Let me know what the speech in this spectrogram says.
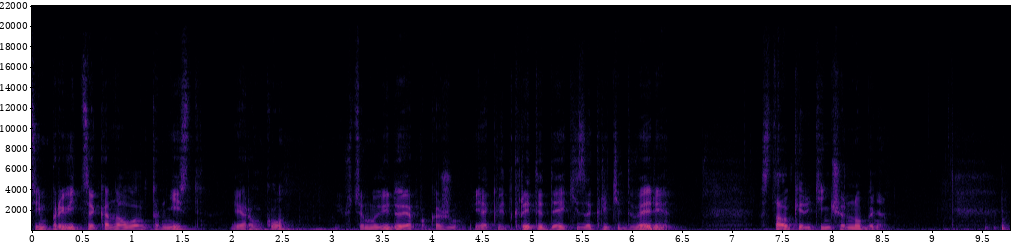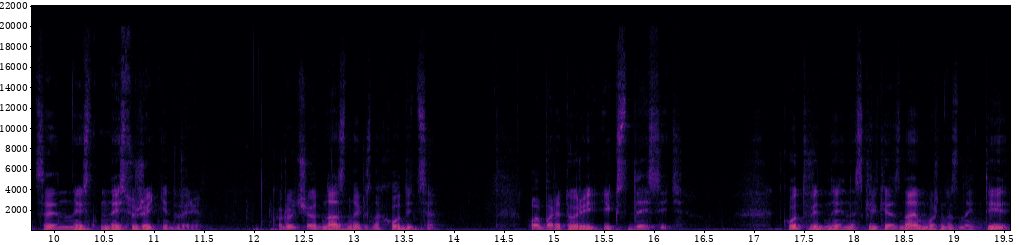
Всім привіт, це канал Валтерніст, я Ромко. В цьому відео я покажу, як відкрити деякі закриті двері в сталкері Тінь Чорнобиля. Це не, не сюжетні двері. Коротше, одна з них знаходиться в лабораторії X10. Код від неї, наскільки я знаю, можна знайти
